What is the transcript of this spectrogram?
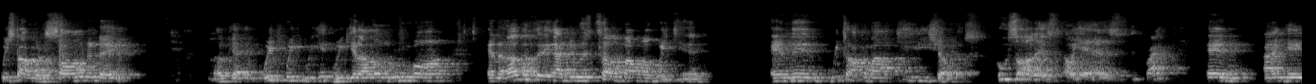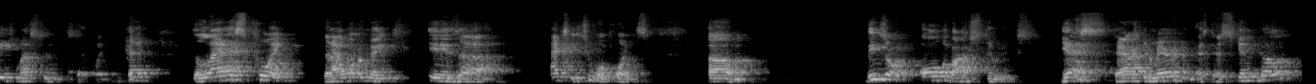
we start with a song today. Okay, we, we, we, get, we get our little groove on. And the other thing I do is tell them about my weekend. And then we talk about TV shows. Who saw this? Oh, yes, right? And I engage my students that way. Okay. The last point that I want to make is uh, actually two more points. Um, these are all of our students. Yes, they're African American, that's their skin color,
